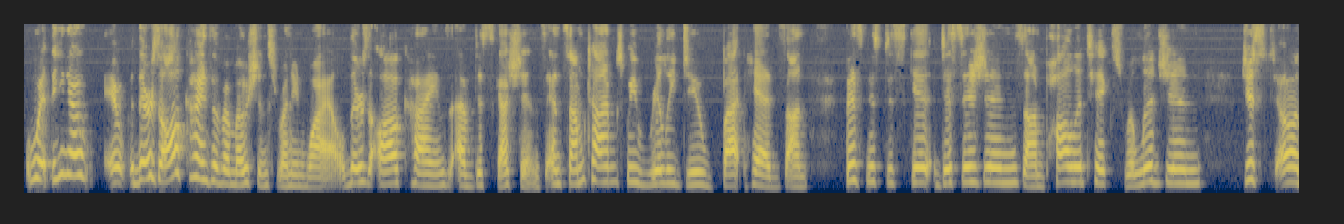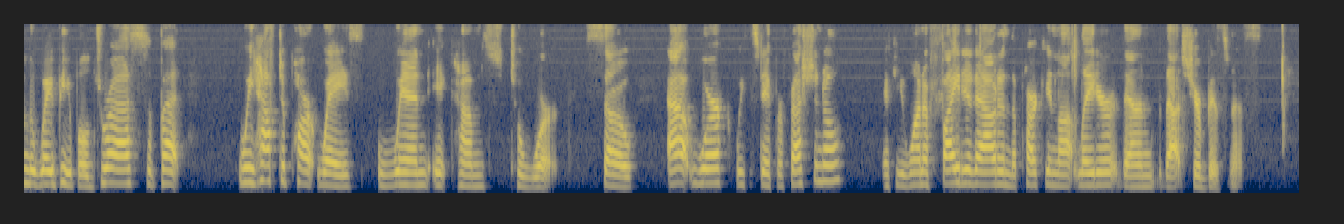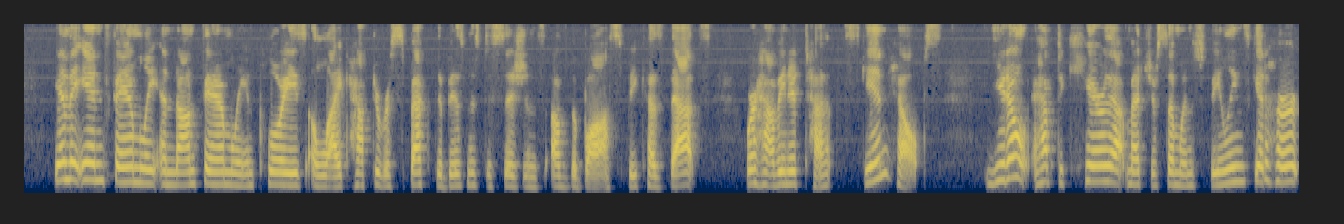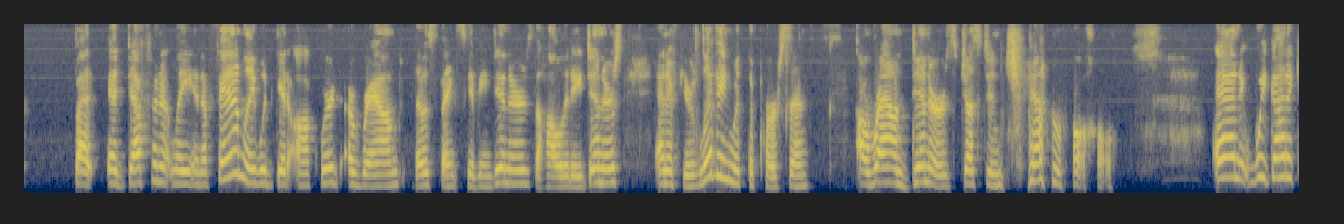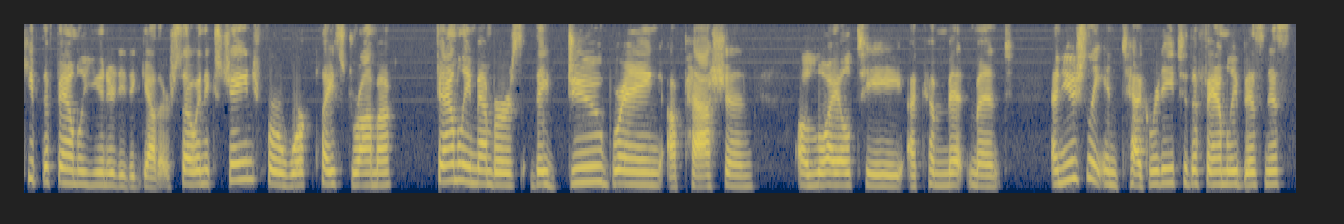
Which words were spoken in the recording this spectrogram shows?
with, you know, it, there's all kinds of emotions running wild. There's all kinds of discussions. And sometimes we really do butt heads on business dis- decisions, on politics, religion, just on the way people dress. But we have to part ways when it comes to work. So at work, we stay professional. If you want to fight it out in the parking lot later, then that's your business. In the end, family and non family employees alike have to respect the business decisions of the boss because that's where having a tough skin helps. You don't have to care that much if someone's feelings get hurt, but it definitely in a family would get awkward around those Thanksgiving dinners, the holiday dinners. And if you're living with the person, around dinners just in general. and we got to keep the family unity together. So, in exchange for workplace drama, family members they do bring a passion, a loyalty, a commitment, and usually integrity to the family business.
